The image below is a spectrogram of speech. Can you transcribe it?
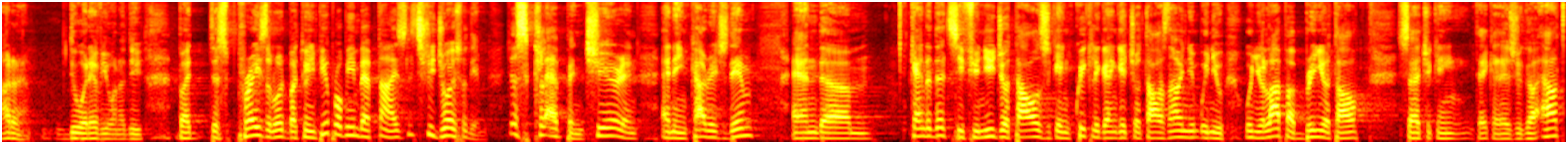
I don't know, do whatever you want to do. But just praise the Lord. But when people are being baptized, let's rejoice with them. Just clap and cheer and, and encourage them. And um, candidates, if you need your towels, you can quickly go and get your towels now. When you, when you, lap up, bring your towel so that you can take it as you go out.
